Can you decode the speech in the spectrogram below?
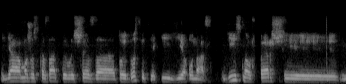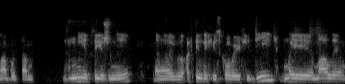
Я можу сказати лише за той досвід, який є у нас. Дійсно, в перші, мабуть, там дні тижні е, активних військових дій ми мали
